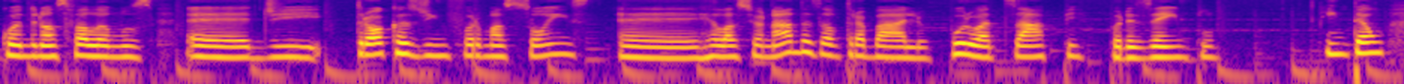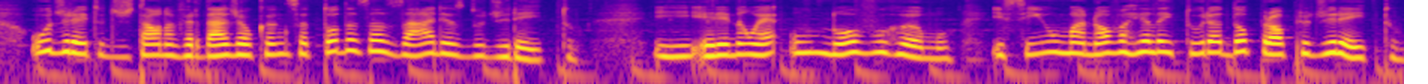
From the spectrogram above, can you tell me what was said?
quando nós falamos é, de trocas de informações é, relacionadas ao trabalho por WhatsApp, por exemplo. Então, o direito digital, na verdade, alcança todas as áreas do direito. E ele não é um novo ramo, e sim uma nova releitura do próprio direito.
